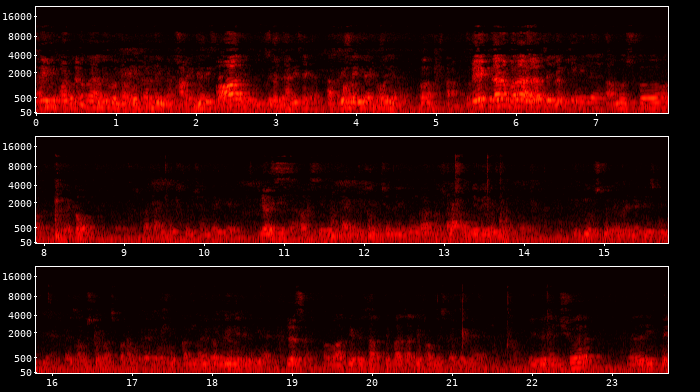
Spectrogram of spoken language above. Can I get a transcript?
तो इम्पोर्टेंट अभी बोल रहा हूँ वो कर देंगे। हाँ, और है, हो। एक जरा बड़ा अलग हम उसको देखो उसका टाइम एक्सटेंशन देंगे। और सिर्फ़ टाइम एक्सटेंशन नहीं दूँगा मैं उसको कभी भी नहीं दूँगा क्योंकि उसने पेमेंट रिलीज़ नहीं किया है। पैसा उसके पास पड़ा हुआ है उसको कल मैंने कभी भी दे दिया है। और वो आके फिर आपके पास आके प्रॉमिस करके गया है। We will ensure whether he pay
